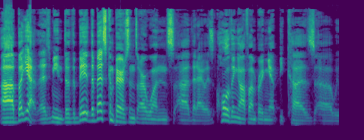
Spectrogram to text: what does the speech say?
Uh, but yeah, I mean, the the, ba- the best comparisons are ones uh, that I was holding off on bringing up because uh, we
